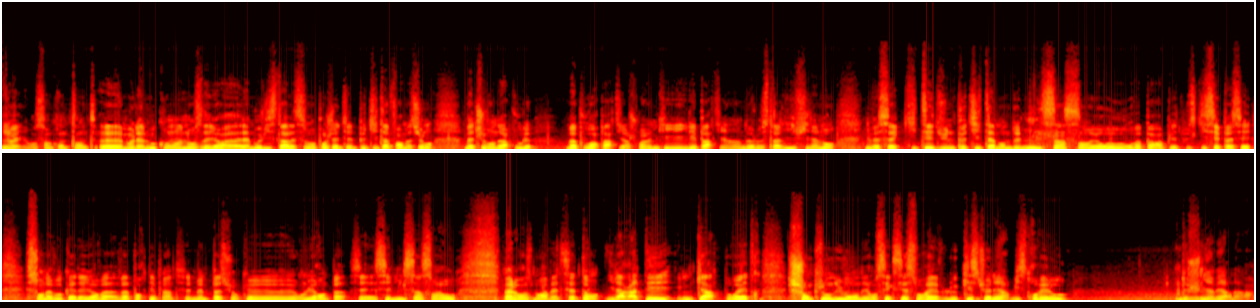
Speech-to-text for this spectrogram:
Ouais, on s'en contente. Euh, Molano, qu'on annonce d'ailleurs à la Movistar la saison prochaine, c'est une petite information. Mathieu Van va pouvoir partir. Je crois même qu'il est parti hein, de l'Australie finalement. Il va s'acquitter d'une petite amende de 1500 euros. On va pas rappeler tout ce qui s'est passé. Son avocat d'ailleurs va, porter plainte. C'est même pas sûr qu'on lui rende pas. C'est 1500 euros. Malheureusement, à 27 ans, il a raté une carte pour être champion du monde. Et on sait que c'est son rêve. Le questionnaire Bistro Vélo de Julien Bernard.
